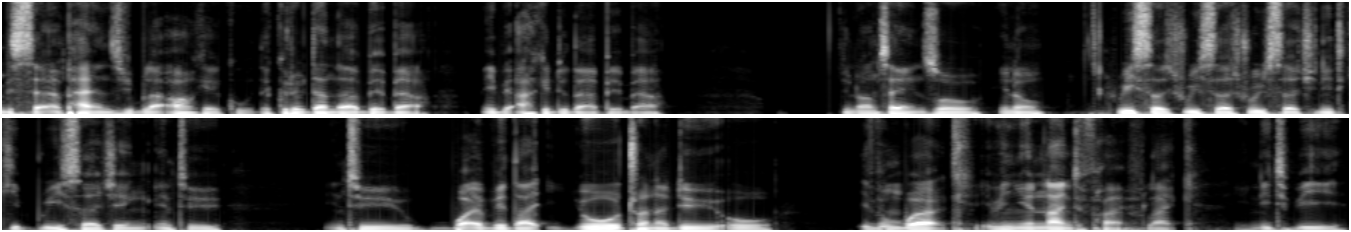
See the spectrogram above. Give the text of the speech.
to be certain patterns. You'll be like, oh, okay, cool. They could have done that a bit better. Maybe I could do that a bit better. You know what I'm saying? So you know, research, research, research. You need to keep researching into into whatever that you're trying to do or even work, even your nine to five. Like you need to be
